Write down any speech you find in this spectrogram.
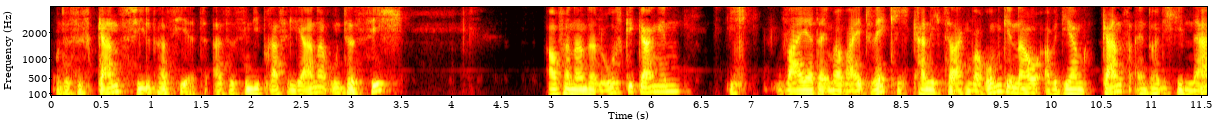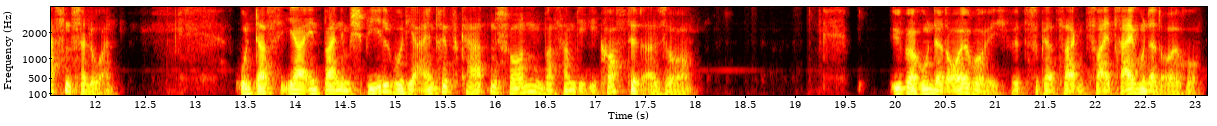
Und es ist ganz viel passiert. Also sind die Brasilianer unter sich aufeinander losgegangen. Ich war ja da immer weit weg. Ich kann nicht sagen, warum genau, aber die haben ganz eindeutig die Nerven verloren. Und das ja in, bei einem Spiel, wo die Eintrittskarten schon, was haben die gekostet? Also über 100 Euro. Ich würde sogar sagen 200, 300 Euro.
